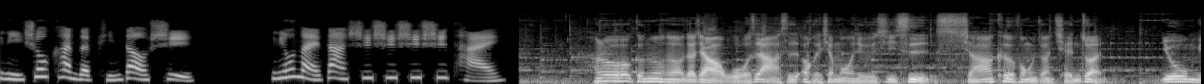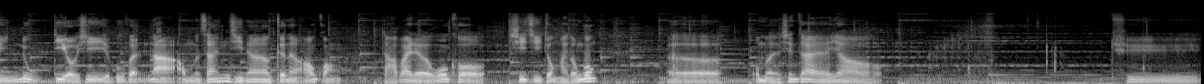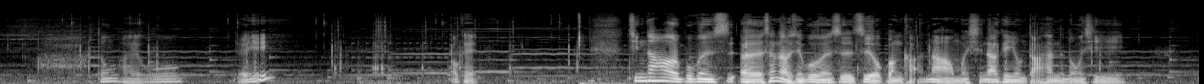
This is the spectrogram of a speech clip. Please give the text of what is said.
你收看的频道是牛奶大师师师师台。Hello，观众朋友，大家好，我是大师。OK，下面玩的游戏是《侠客风云传前传幽冥路》地游戏的部分。那我们三集呢，跟着敖广打败了倭寇，袭击东海龙宫。呃，我们现在要去东海窝，哎，OK。惊叹号的部分是呃三角形部分是自由关卡，那我们现在可以用打探的东西，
